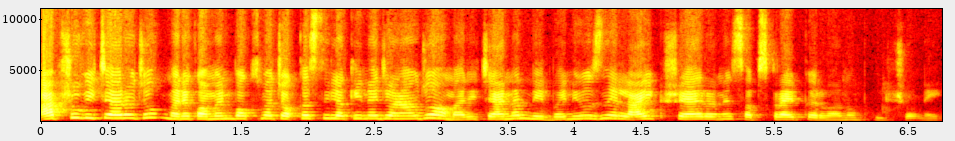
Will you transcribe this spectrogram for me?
આપ શું વિચારો છો? મને કોમેન્ટ બોક્સમાં ચોક્કસથી લખીને જણાવજો. અમારી ચેનલ નિર્ભય ન્યૂઝને લાઇક શેર અને સબસ્ક્રાઇબ કરવાનું ભૂલશો નહીં.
